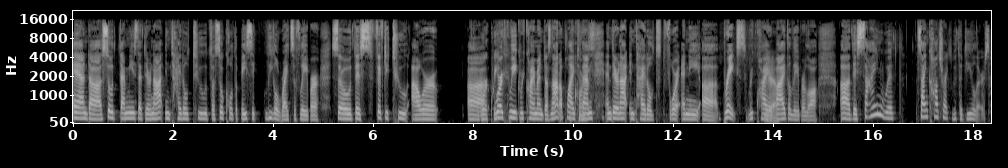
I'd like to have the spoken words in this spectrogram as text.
And uh, so that means that they're not entitled to the so called the basic legal rights of labor. So this 52 hour uh, Work week. requirement does not apply to them, and they're not entitled for any uh, breaks required Yeah. by the labor law. Uh, they sign with sign contracts with the dealers,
